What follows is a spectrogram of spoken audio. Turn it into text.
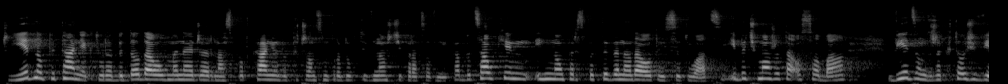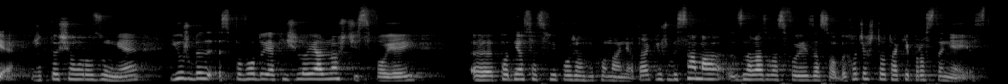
Czyli jedno pytanie, które by dodał menedżer na spotkaniu dotyczącym produktywności pracownika, by całkiem inną perspektywę nadało tej sytuacji. I być może ta osoba, wiedząc, że ktoś wie, że ktoś ją rozumie, już by z powodu jakiejś lojalności swojej e, podniosła swój poziom wykonania, tak? Już by sama znalazła swoje zasoby, chociaż to takie proste nie jest.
